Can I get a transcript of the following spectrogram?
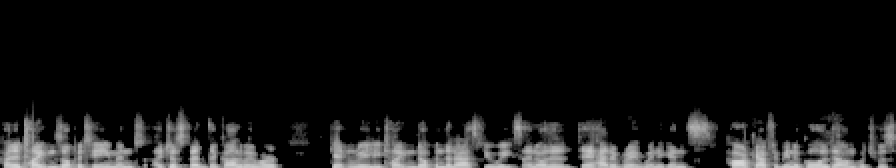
kind of tightens up a team. And I just felt that Galway were getting really tightened up in the last few weeks. I know that they had a great win against Cork after being a goal down, which was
